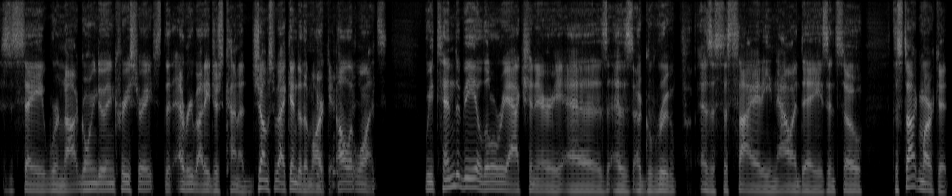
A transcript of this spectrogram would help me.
say we're not going to increase rates, that everybody just kind of jumps back into the market all at once. We tend to be a little reactionary as as a group, as a society nowadays, and so the stock market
